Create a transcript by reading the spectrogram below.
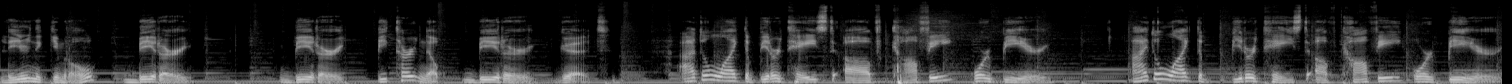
리을 느낌으로 bitter, bitter, bitter, no, bitter, good. I don't like the bitter taste of coffee or beer. I don't like the bitter taste of coffee or beer.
